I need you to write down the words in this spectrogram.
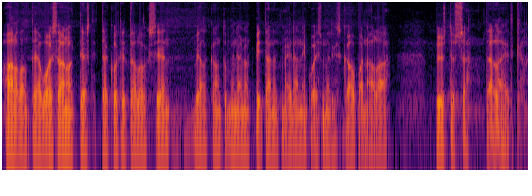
halvalta. Ja voi sanoa, että tietysti tämä kotitalouksien velkaantuminen on pitänyt meidän niin kuin esimerkiksi kaupan alaa pystyssä tällä hetkellä.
